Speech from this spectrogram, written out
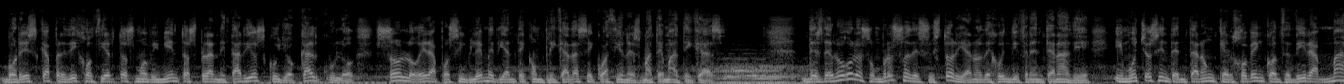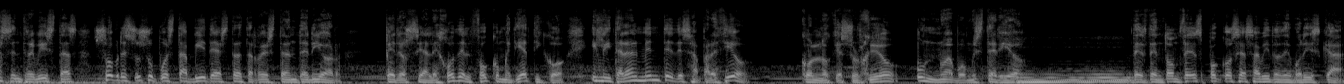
Boriska predijo ciertos movimientos planetarios cuyo cálculo solo era posible mediante complicadas ecuaciones matemáticas. Desde luego lo asombroso de su historia no dejó indiferente a nadie y muchos intentaron que el joven concediera más entrevistas sobre su supuesta vida extraterrestre anterior, pero se alejó del foco mediático y literalmente desapareció, con lo que surgió un nuevo misterio. Desde entonces poco se ha sabido de Boriska,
